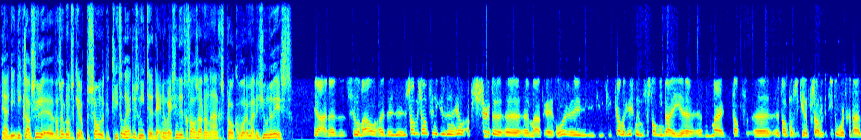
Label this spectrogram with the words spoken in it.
Ja, die, die clausule was ook nog eens een keer op persoonlijke titel. Hè? Dus niet de NOS in dit geval zou dan aangesproken worden, maar de journalist. Ja, dat is helemaal... Uh, sowieso vind ik het een heel absurde uh, maatregel, hoor. Ik, ik, kan er echt met mijn verstand niet bij. maar dat het ook nog eens een keer een persoonlijke titel wordt gedaan...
